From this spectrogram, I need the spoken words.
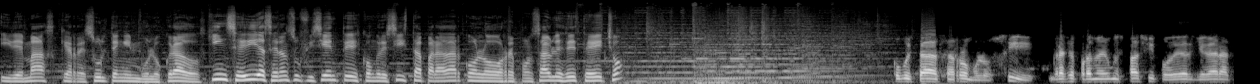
y demás que resulten involucrados 15 días serán suficientes, congresista, para dar con los responsables de este hecho. ¿Cómo estás, Rómulo? Sí, gracias por darme un espacio y poder llegar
